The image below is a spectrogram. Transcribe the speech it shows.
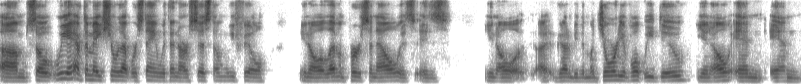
Um, so we have to make sure that we're staying within our system. We feel, you know, 11 personnel is is you know uh, going to be the majority of what we do. You know, and and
